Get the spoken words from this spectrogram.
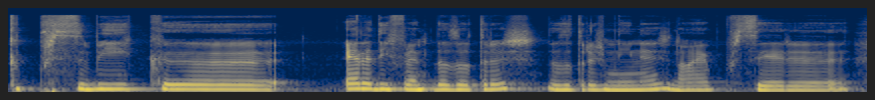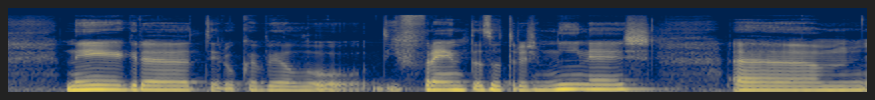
que percebi que era diferente das outras, das outras meninas, não é? Por ser uh, negra, ter o cabelo diferente das outras meninas. Um,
